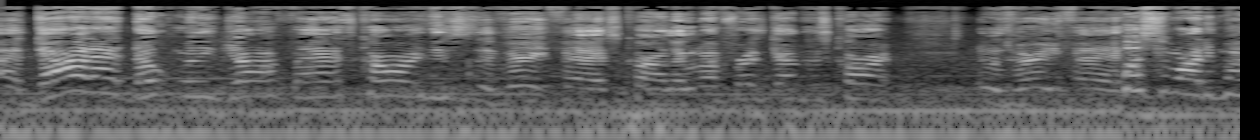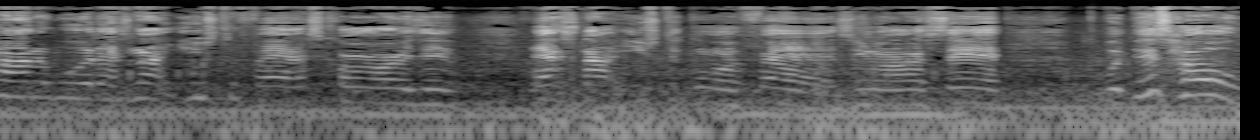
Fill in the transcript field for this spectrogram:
a guy that don't really drive fast cars, this is a very fast car. Like when I first got this car, it was very fast. Put somebody behind the wheel that's not used to fast cars and that's not used to going fast. You know what I'm saying? But this whole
